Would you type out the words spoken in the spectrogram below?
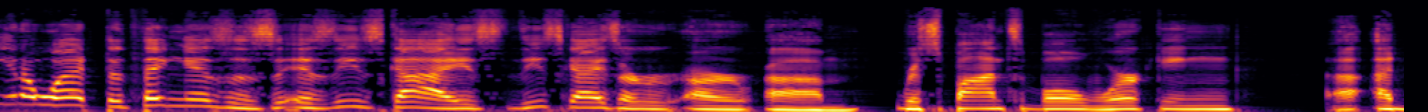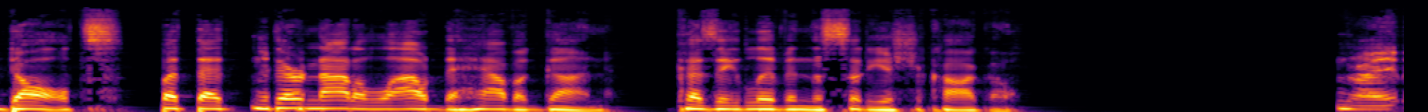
You know what? The thing is, is is these guys? These guys are are um, responsible, working uh, adults, but that they're not allowed to have a gun because they live in the city of Chicago. Right.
